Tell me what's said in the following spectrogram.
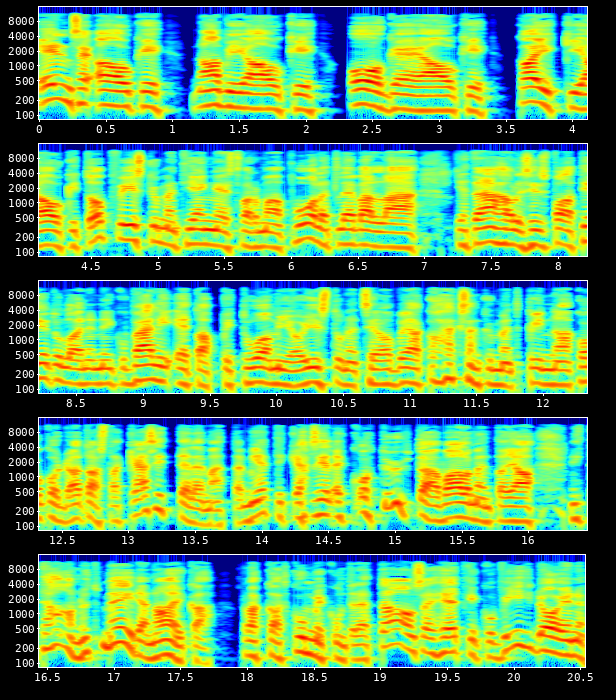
Ense auki, Navi auki, OG auki, kaikki auki. Top 50 jengeistä varmaan puolet levällään. Ja tämähän oli siis vaan tietynlainen niin kuin välietappi tuomioistun, että siellä on vielä 80 pinnaa koko datasta käsittelemättä. Miettikää, siellä ei kohta yhtään valmentajaa. Niin tämä on nyt meidän aika rakkaat kummikuntelijat. Tämä on se hetki, kun vihdoin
